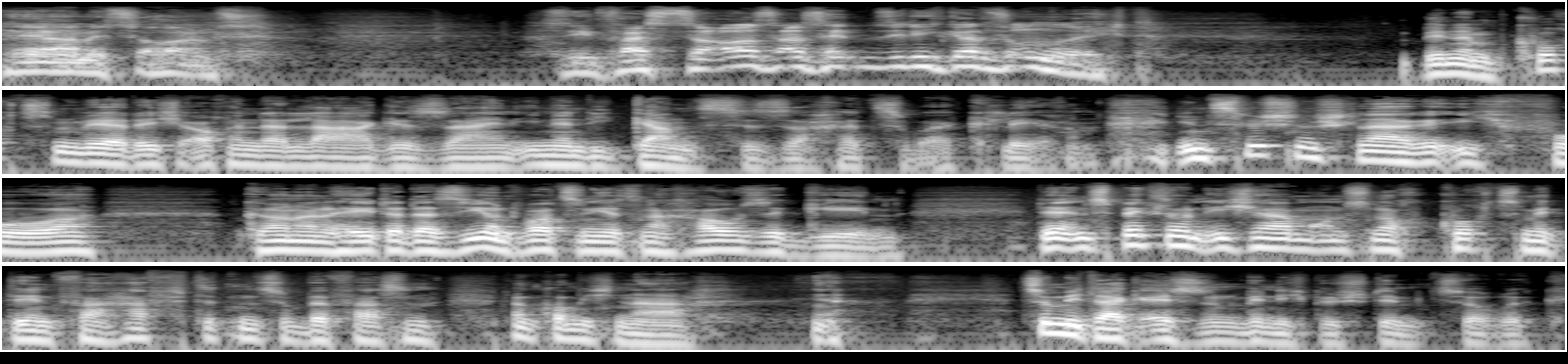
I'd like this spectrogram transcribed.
Ja, Mr. Holmes. Sieht fast so aus, als hätten Sie nicht ganz Unrecht. Binnen kurzem werde ich auch in der Lage sein, Ihnen die ganze Sache zu erklären. Inzwischen schlage ich vor, Colonel Hater, dass Sie und Watson jetzt nach Hause gehen. Der Inspektor und ich haben uns noch kurz mit den Verhafteten zu befassen. Dann komme ich nach. Ja. Zum Mittagessen bin ich bestimmt zurück,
